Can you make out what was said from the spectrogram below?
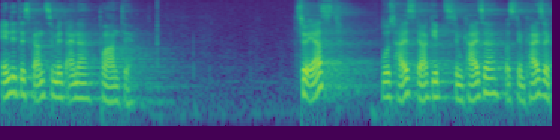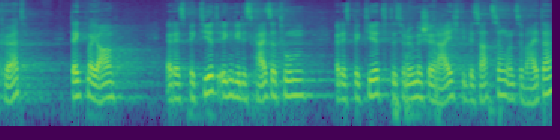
endet das Ganze mit einer Pointe. Zuerst, wo es heißt, ja, gibt es dem Kaiser, was dem Kaiser gehört, denkt man, ja, er respektiert irgendwie das Kaisertum, er respektiert das römische Reich, die Besatzung und so weiter.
